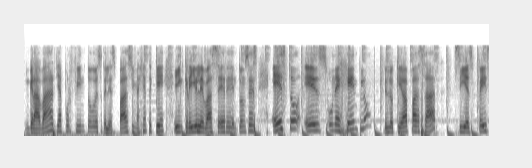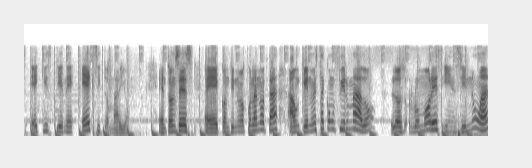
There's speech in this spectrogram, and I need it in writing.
grabar ya por fin todo esto del espacio. Imagínate qué increíble va a ser. Entonces, esto es un ejemplo de lo que va a pasar si SpaceX tiene éxito, Mario. Entonces, eh, continúo con la nota, aunque no está confirmado, los rumores insinúan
